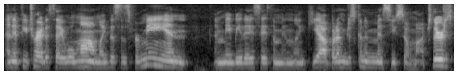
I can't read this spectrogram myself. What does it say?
And if you try to say, "Well, mom, like this is for me," and and maybe they say something like, "Yeah, but I'm just gonna miss you so much." There's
